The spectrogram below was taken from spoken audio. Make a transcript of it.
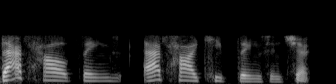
That's how things. That's how I keep things in check.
